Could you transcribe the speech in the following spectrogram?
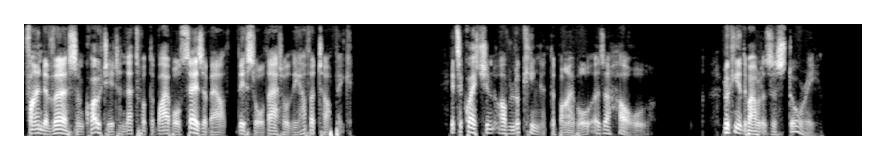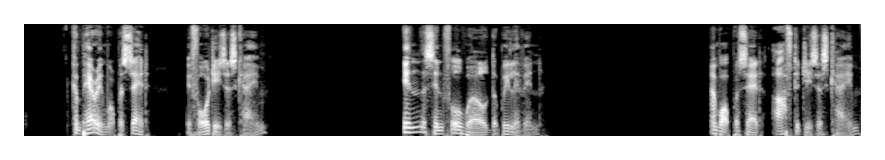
find a verse and quote it and that's what the Bible says about this or that or the other topic. It's a question of looking at the Bible as a whole, looking at the Bible as a story, comparing what was said before Jesus came in the sinful world that we live in and what was said after Jesus came,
